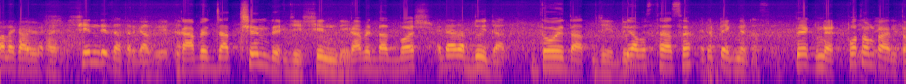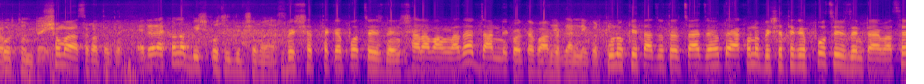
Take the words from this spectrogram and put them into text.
মানে গাবি ভাই? সিন্ধি জাতের গাভি গাবির জাত জি সিন্ধি। গাবির দাঁত বয়স? এটা দুই দাঁত। দুই দাঁত। জি, দুই অবস্থায় আছে? এটা প্রেগনেন্ট আছে। প্রেগনেন্ট প্রথম টাইম তো। প্রথম। সময় আছে কত দিন এটার এখনও বিশ পঁচিশ দিন সময় আছে। বিশের থেকে পঁচিশ দিন সারা বাংলাদেশ জার্নি করতে পারবে। জার্নি করতে কোনো চায় যেহেতু এখনও বিশের থেকে পঁচিশ দিন টাইম আছে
